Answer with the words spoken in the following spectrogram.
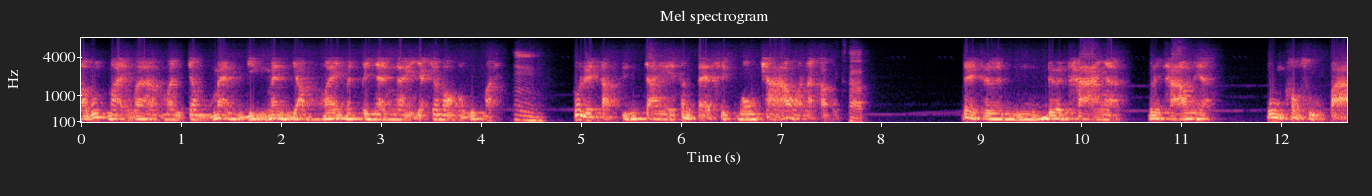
อาวุธใหม่ว่ามันจะแม่นยิงแม่นยำไหมมันเป็นยังไง อยากจะลองอาวุธใหม่อืมก็เลยตัดสินใจตั้งแต่สิบโมงเช้าอะนะครับครับ ได้เดินเดินทางอะด้วยเท้าเนี่ยมุ่งเข้าสู่ป่า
